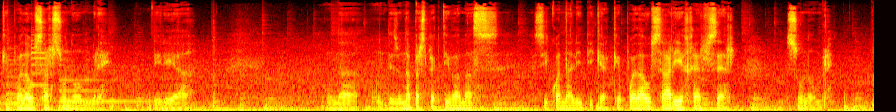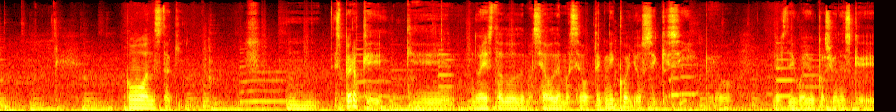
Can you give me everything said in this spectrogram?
que pueda usar su nombre, diría desde una perspectiva más psicoanalítica, que pueda usar y ejercer su nombre. ¿Cómo van hasta aquí? Mm, espero que, no haya estado demasiado, demasiado técnico. Yo sé que sí, les digo, hay ocasiones que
